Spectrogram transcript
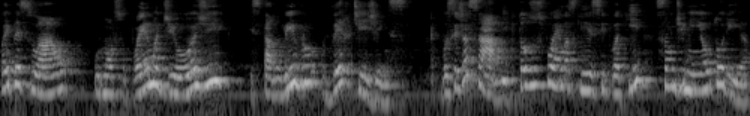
Oi, pessoal! O nosso poema de hoje está no livro Vertigens. Você já sabe que todos os poemas que recito aqui são de minha autoria.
